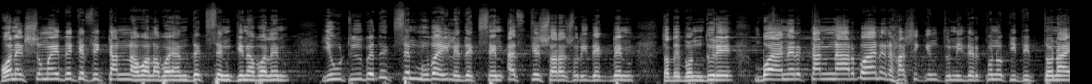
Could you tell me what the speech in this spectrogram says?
অনেক সময় দেখেছি কান্নাওয়ালা বয়ান দেখছেন কিনা বলেন, ইউটিউবে দেখছেন, মোবাইলে দেখছেন, আজকে সরাসরি দেখবেন। তবে বন্ধুরে, বয়ানের কান্না আর বয়ানের হাসি কিন্তু নিজের কোনো কৃতিত্ব নাই।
